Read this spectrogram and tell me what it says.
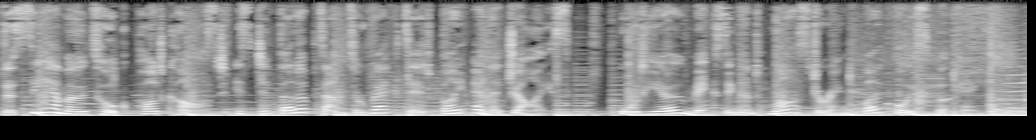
The CMO Talk podcast is developed and directed by Energize. Audio mixing and mastering by Voicebooking.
